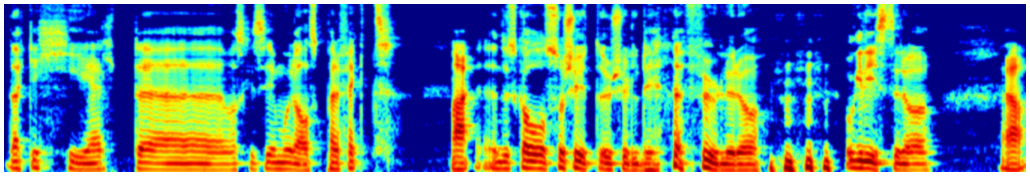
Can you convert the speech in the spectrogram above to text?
det er ikke helt uh, hva skal jeg si, moralsk perfekt. Nei. Du skal også skyte uskyldige fugler og, og griser og Ja.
